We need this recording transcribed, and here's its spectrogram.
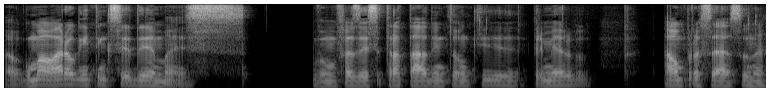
alguma hora alguém tem que ceder, mas vamos fazer esse tratado então que primeiro há um processo, né?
